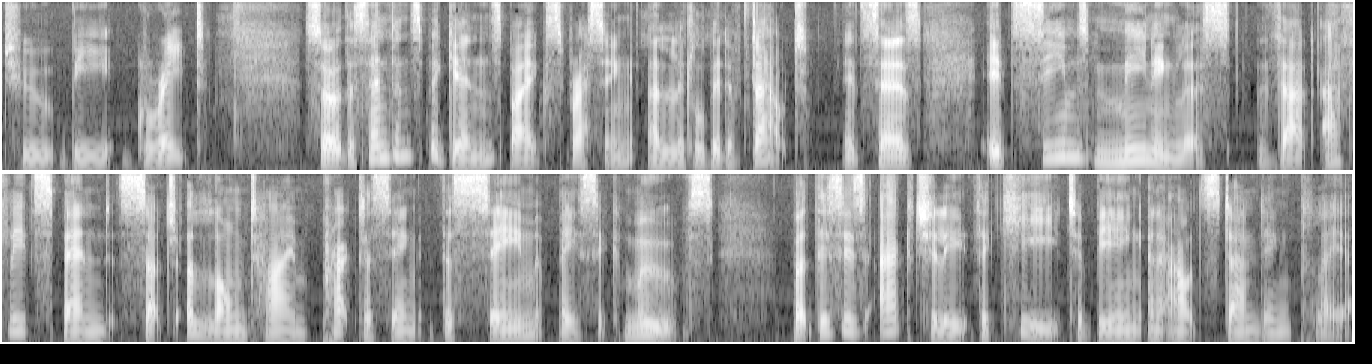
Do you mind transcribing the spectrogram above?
to be great. So the sentence begins by expressing a little bit of doubt. It says, It seems meaningless that athletes spend such a long time practicing the same basic moves, but this is actually the key to being an outstanding player.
